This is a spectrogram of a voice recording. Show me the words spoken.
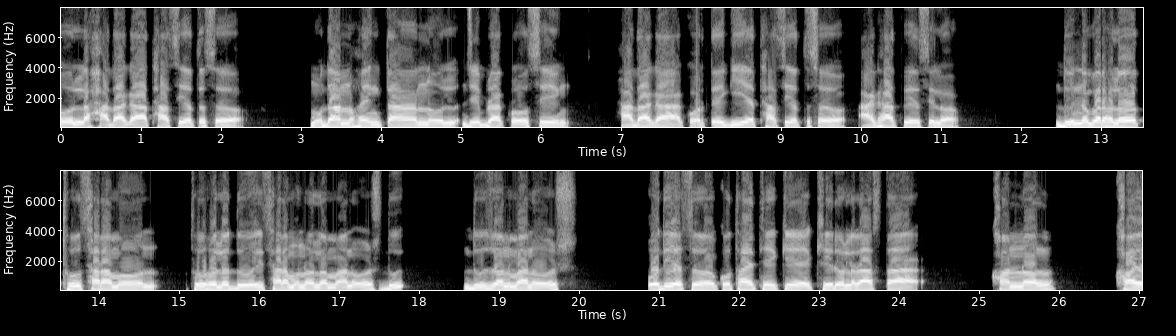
উল হাদাগা থাসিয়তেছ। মুদান হয়েংতানুল জেব্রা ক্রসিং। হাদাগা করতে গিয়ে থাসিয়তেছ আঘাত পেয়েছিল। দুই নম্বর হলো থু সারামন। থু হলো দুই, সারামন হলো মানুষ। দুজন মানুষ ওদিয়েছ কোথায় থেকে খিরুল রাস্তা খন্নল ক্ষয়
